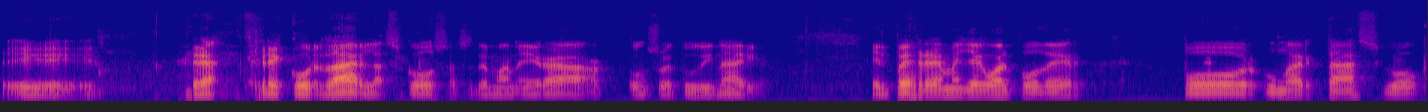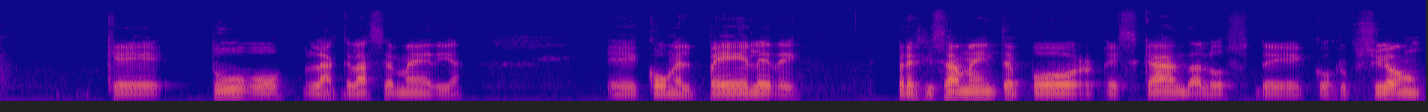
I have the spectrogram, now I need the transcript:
eh, recordar las cosas de manera consuetudinaria. El PRM llegó al poder por un hartazgo que tuvo la clase media eh, con el PLD, precisamente por escándalos de corrupción,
